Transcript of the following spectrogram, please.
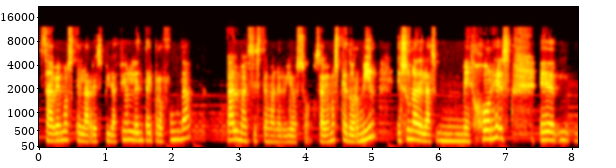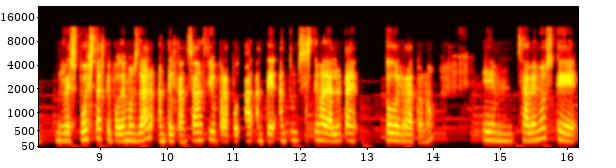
Sabemos que la respiración lenta y profunda calma el sistema nervioso. Sabemos que dormir es una de las mejores eh, respuestas que podemos dar ante el cansancio, para, ante, ante un sistema de alerta todo el rato, ¿no? Em, sabemos que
